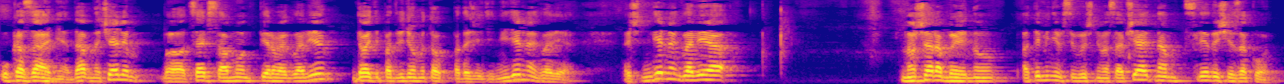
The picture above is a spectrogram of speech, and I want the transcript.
указания. Да, вначале э, царь Соломон в первой главе, давайте подведем итог, подождите, недельной главе. Значит, в недельной главе Моше Рабейну от имени Всевышнего сообщает нам следующий закон.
